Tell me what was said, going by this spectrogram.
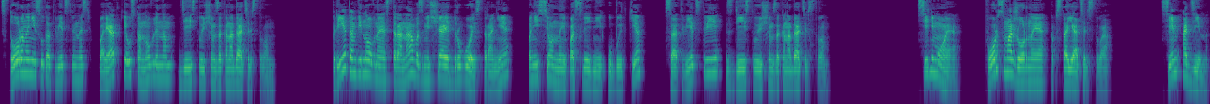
стороны несут ответственность в порядке, установленном действующим законодательством. При этом виновная сторона возмещает другой стороне понесенные последние убытки в соответствии с действующим законодательством. Седьмое. Форс-мажорные обстоятельства. 7.1.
